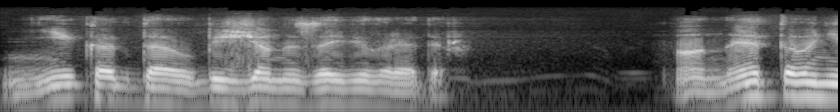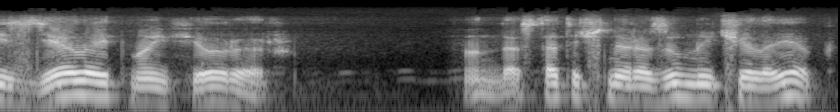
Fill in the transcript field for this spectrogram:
«Никогда», — убежденно заявил Редер. «Он этого не сделает, мой фюрер. Он достаточно разумный человек.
